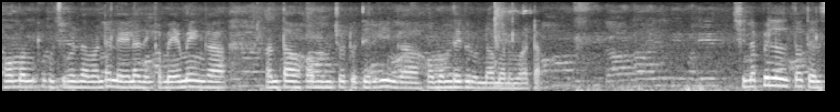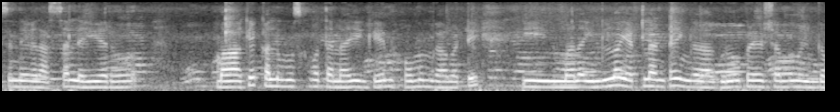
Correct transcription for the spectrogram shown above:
హోమంకి కూర్చోబెడదామంటే లేలేదు. ఇంకా మేమే ఇంకా అంతా హోమం చుట్టూ తిరిగి ఇంకా హోమం దగ్గర ఉన్నామన్నమాట చిన్నపిల్లలతో తెలిసిందే కదా అస్సలు లేయరు. మాకే కళ్ళు మూసుకుపోతున్నాయి ఇంకేం హోమం కాబట్టి. ఈ మన ఇంట్లో ఎట్లా అంటే ఇంకా గృహప్రవేశము ఇంకా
